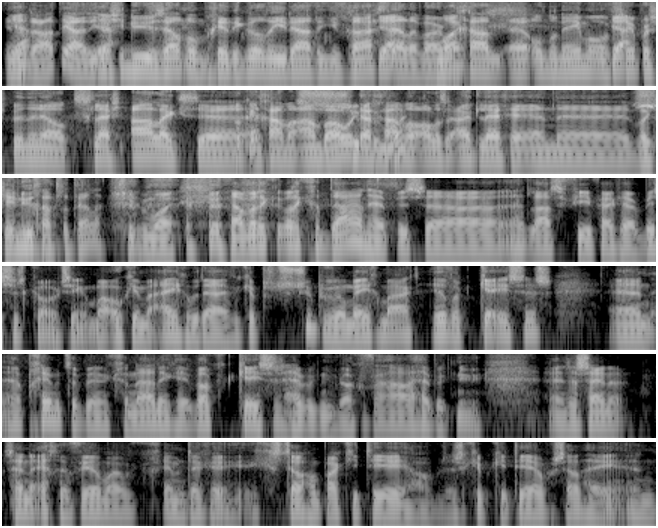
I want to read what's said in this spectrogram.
inderdaad. Ja, Ja. Als je nu jezelf om begint, ik wilde je daar die vraag Ja, stellen. Maar mooi. we gaan ondernemen op Ja. slippers.nl slash Alex Oké, gaan we aanbouwen. Daar gaan we alles uitleggen en wat jij nu gaat vertellen. Supermooi. nou, wat ik, wat ik gedaan heb is het laatste vier, vijf jaar business coaching. Maar ook in mijn eigen bedrijf. Ik heb superveel meegemaakt. Heel veel cases. En eh, op een gegeven moment ben ik gaan nadenken. Welke cases heb ik nu? Welke verhalen heb ik nu? En er zijn er, zijn er echt heel veel. Maar op een gegeven moment denk ik, ik stel gewoon een paar criteria op. Dus ik heb criteria opgesteld. Hey, een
